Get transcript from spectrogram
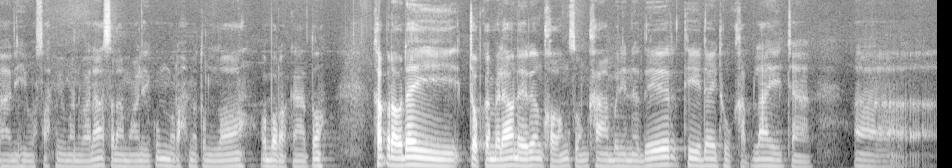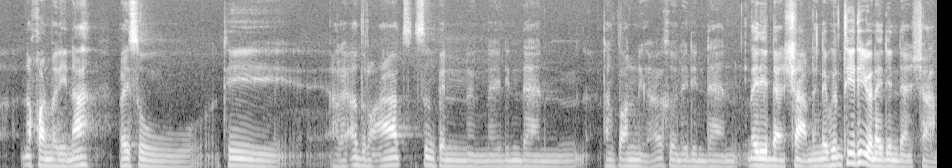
อาลีฮิวะศอฮบิฮิวะมันวะลาอัสสลามุอะลัยกุมวเราะห์มะตุลลอฮ์วะบะเราะกาตุฮ์ครับเราได้จบกันไปแล้วในเรื่องของสงครามบานินาเดรที่ได้ถูกขับไล่จากอ่านครมะดีนะไปสู่ที่อะไรอัดรออาตซึ่งเป็นหนึ่งในดินแดนทางตอนเหนือก็คือในดินแดนในดินแดนชามหนึ่งในพื้นที่ที่อยู่ในดินแดนชาม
